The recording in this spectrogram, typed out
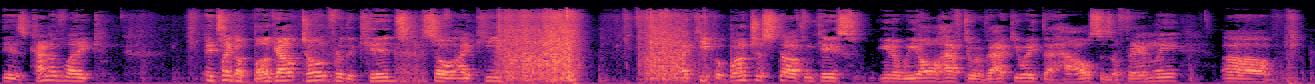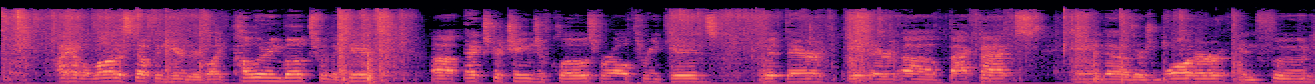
is kind of like it's like a bug out tote for the kids. So I keep I keep a bunch of stuff in case you know we all have to evacuate the house as a family. Um, I have a lot of stuff in here. There's like coloring books for the kids, uh, extra change of clothes for all three kids with their with their uh, backpacks, and uh, there's water and food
